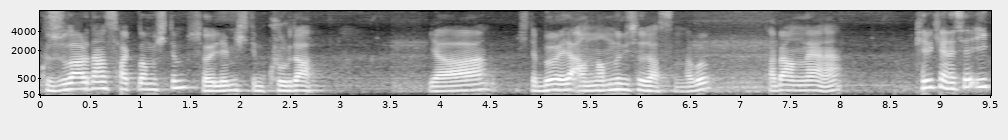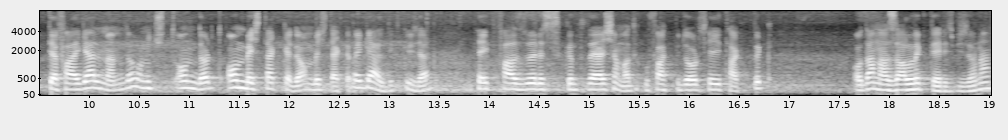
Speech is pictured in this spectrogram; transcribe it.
Kuzulardan saklamıştım, söylemiştim kurda. Ya işte böyle anlamlı bir söz aslında bu. Tabi anlayana. Kirkenes'e ilk defa gelmemde 13, 14, 15 dakikada 15 dakikada geldik güzel. Pek fazla böyle sıkıntı da yaşamadık. Ufak bir dorseyi taktık. O da nazarlık deriz biz ona.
